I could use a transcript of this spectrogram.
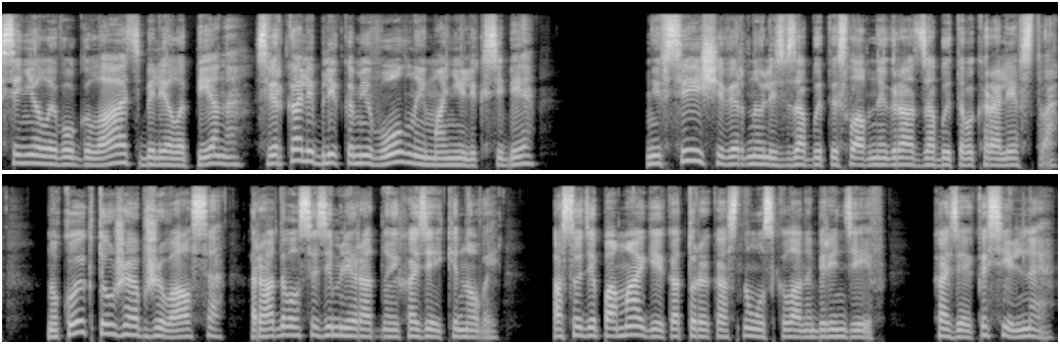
Синела его гладь, белела пена, сверкали бликами волны и манили к себе. Не все еще вернулись в забытый славный град забытого королевства, но кое-кто уже обживался, радовался земле родной и хозяйке новой — а судя по магии, которая коснулась клана Берендеев, хозяйка сильная.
